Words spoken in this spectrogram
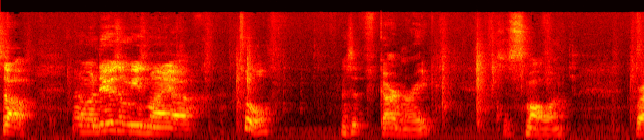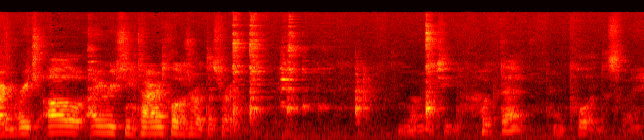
So, what I'm gonna do is I'm gonna use my uh, tool. This is a garden rake. It's a small one. To where I can reach all, I can reach the entire enclosure with this rake. I'm going to hook that and pull it this way.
